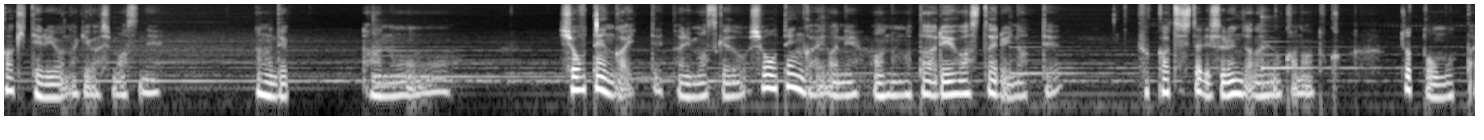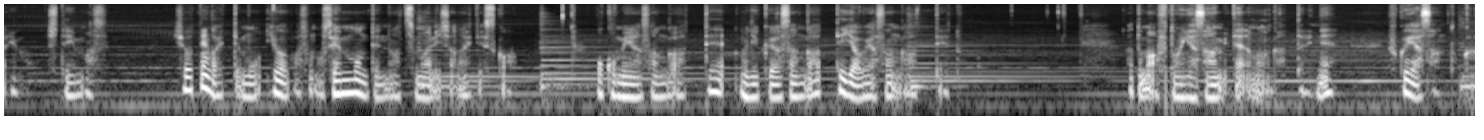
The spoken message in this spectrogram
が来てるような気がしますね。なので、あの商店街ってありますけど、商店街がね、あの、また令和スタイルになって復活したりするんじゃないのかなとか、ちょっと思ったりもしています。商店街ってもういわばその専門店の集まりじゃないですか。お米屋さんがあって、お肉屋さんがあって、八百屋さんがあってと。あとまあ布団屋さんみたいなものがあったりね。服屋さんとか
